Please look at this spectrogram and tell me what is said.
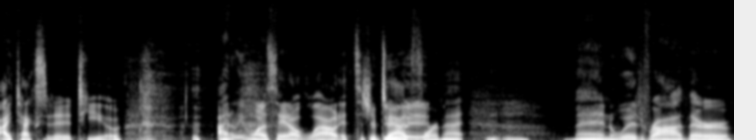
I texted it to you. I don't even want to say it out loud. It's such a Do bad it. format. Mm-mm. Men would rather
